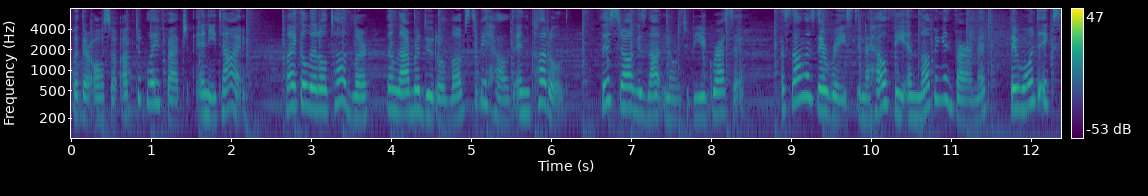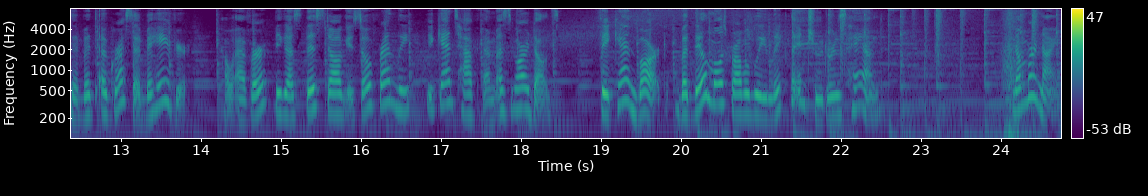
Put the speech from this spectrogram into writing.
but they're also up to play fetch anytime. Like a little toddler, the Labradoodle loves to be held and cuddled. This dog is not known to be aggressive. As long as they're raised in a healthy and loving environment, they won't exhibit aggressive behavior. However, because this dog is so friendly, you can't have them as guard dogs. They can bark, but they'll most probably lick the intruder's hand. Number 9.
